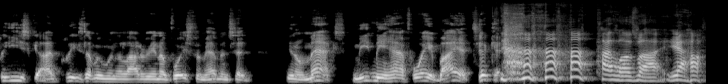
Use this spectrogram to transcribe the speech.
please, God, please let me win the lottery. And a voice from heaven said, you know, Max, meet me halfway, buy a ticket. I love that. Yeah.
